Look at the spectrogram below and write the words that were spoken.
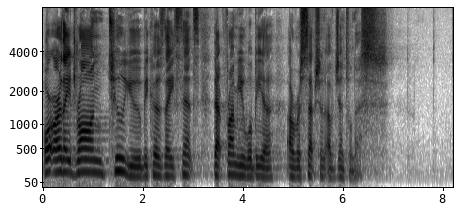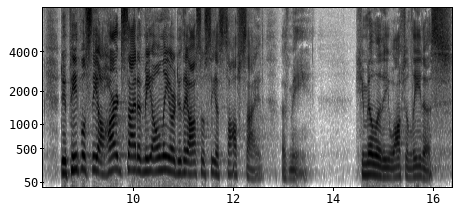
or are they drawn to you because they sense that from you will be a, a reception of gentleness? Do people see a hard side of me only, or do they also see a soft side of me. Humility will often lead us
